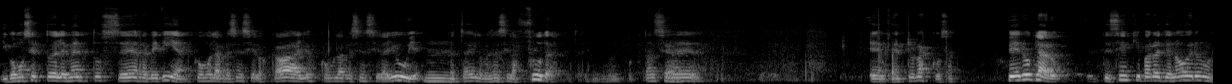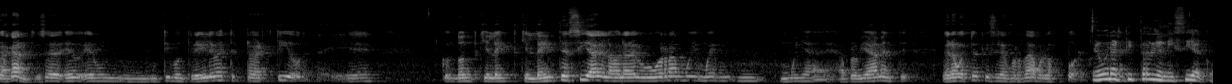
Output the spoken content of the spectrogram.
Y cómo ciertos elementos se repetían, como la presencia de los caballos, como la presencia de la lluvia, Mm. la presencia de las frutas, la importancia Sí. de, entre otras cosas. Pero claro, decían que para Janov era un huracán, o sea, era era un, tipo increíblemente extrovertido, eh, con don- que, la, que la intensidad, que la palabra que ocurra muy, muy, muy apropiadamente, es una cuestión que se le desbordaba por los poros. Es un artista dionisíaco.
